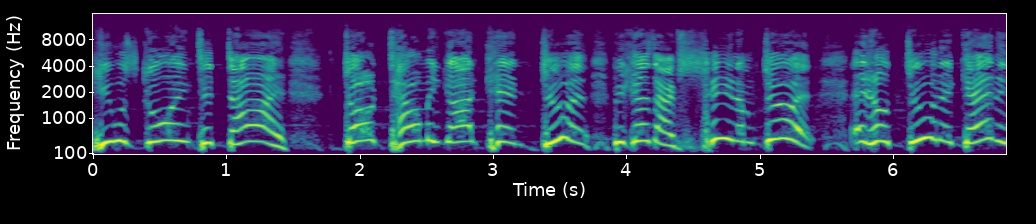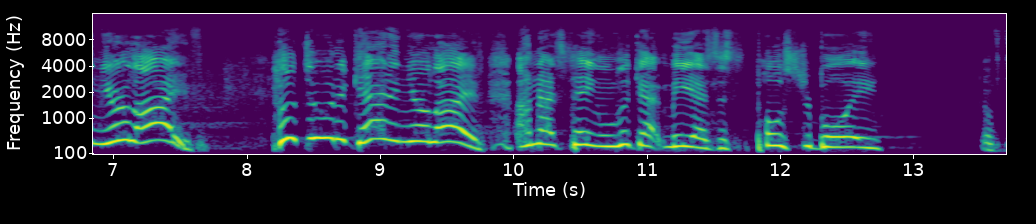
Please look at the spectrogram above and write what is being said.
He was going to die. Don't tell me God can't do it because I've seen Him do it, and He'll do it again in your life. He'll do it again in your life. I'm not saying look at me as this poster boy of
